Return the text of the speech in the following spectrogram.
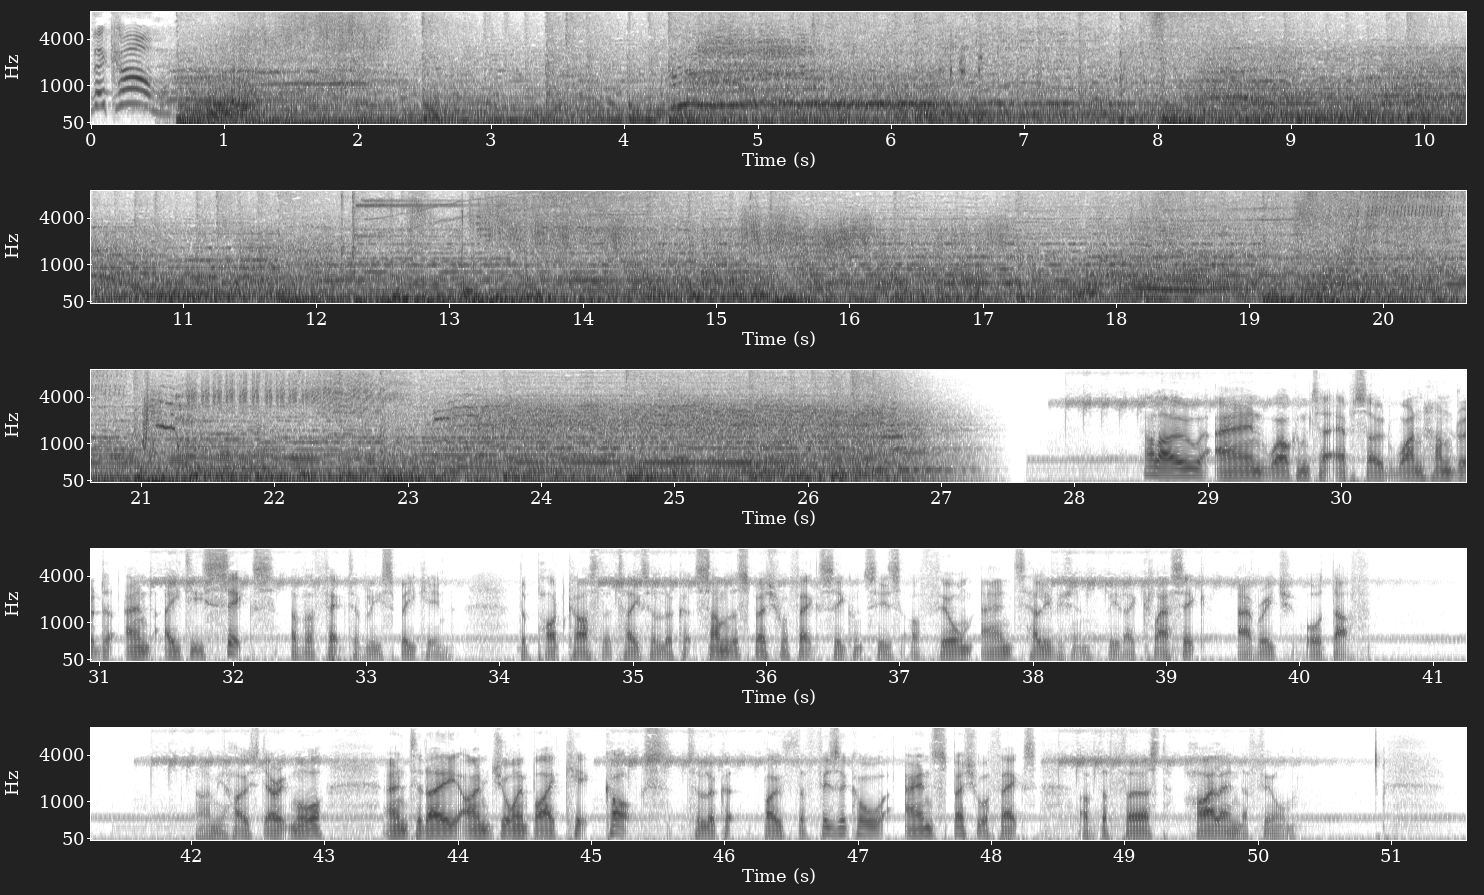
They come! Hello, and welcome to episode 186 of Effectively Speaking, the podcast that takes a look at some of the special effects sequences of film and television, be they classic, average, or duff. I'm your host, Eric Moore, and today I'm joined by Kit Cox to look at both the physical and special effects of the first Highlander film.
